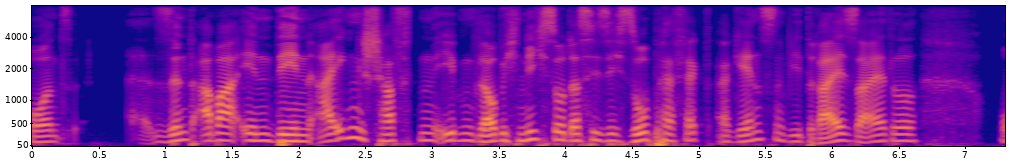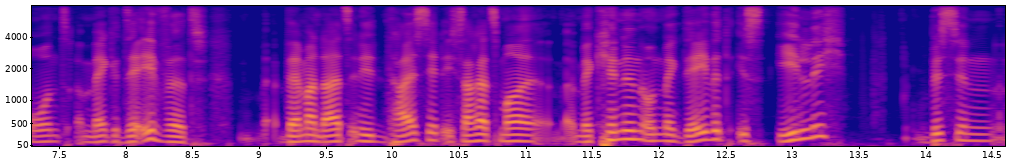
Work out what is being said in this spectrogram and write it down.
und sind aber in den Eigenschaften eben, glaube ich, nicht so, dass sie sich so perfekt ergänzen wie Dreiseitel und McDavid. Wenn man da jetzt in die Details sieht, ich sage jetzt mal, McKinnon und McDavid ist ähnlich. Bisschen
